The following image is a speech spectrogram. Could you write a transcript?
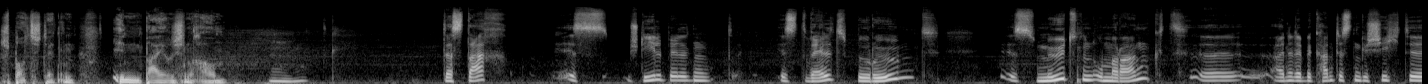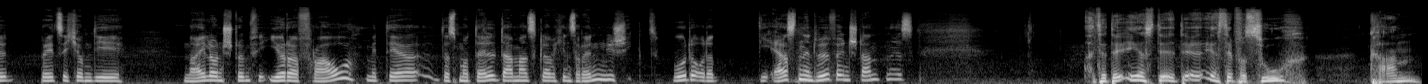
Sportstätten im bayerischen Raum. Mhm. Das Dach ist stilbildend, ist weltberühmt, ist Mythen umrankt. Äh, eine der bekanntesten Geschichten dreht sich um die Nylonstrümpfe ihrer Frau, mit der das Modell damals, glaube ich, ins Rennen geschickt wurde oder die ersten Entwürfe entstanden ist. Also der erste, der erste Versuch kam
